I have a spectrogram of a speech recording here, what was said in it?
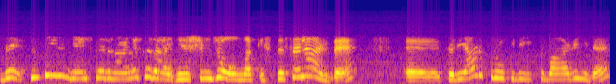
Ve Türkiye'nin gençleri her ne kadar girişimci olmak isteseler de e, kariyer profili itibariyle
